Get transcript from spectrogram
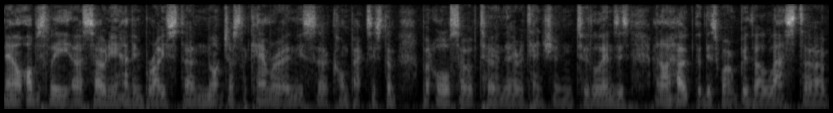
Now obviously uh, Sony have embraced uh, not just the camera in this uh, compact system but also have turned their attention to the lenses and I hope that this won't be the last um,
